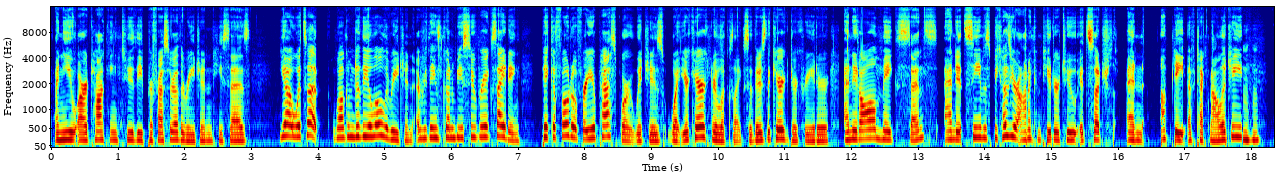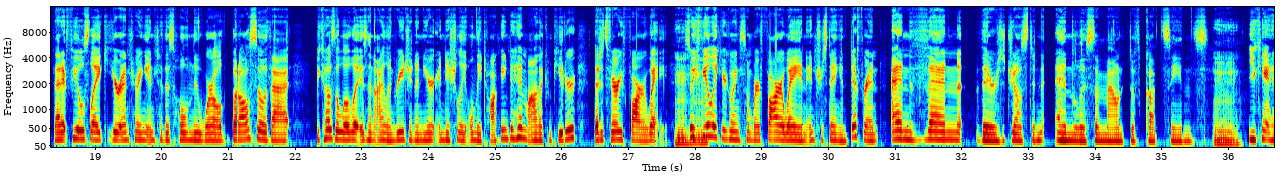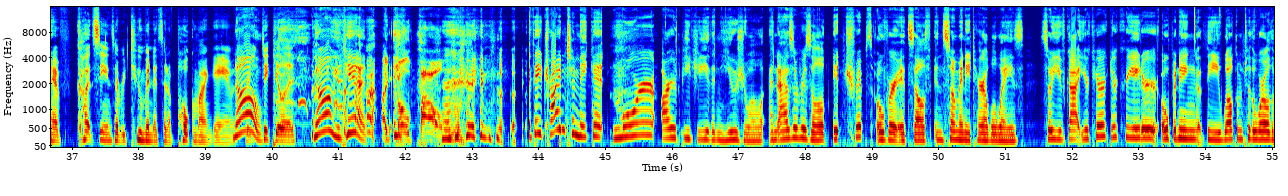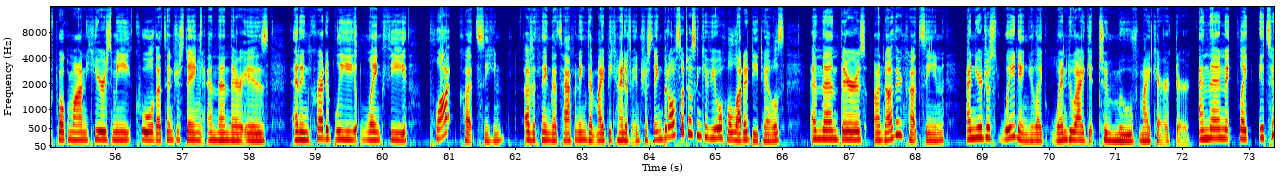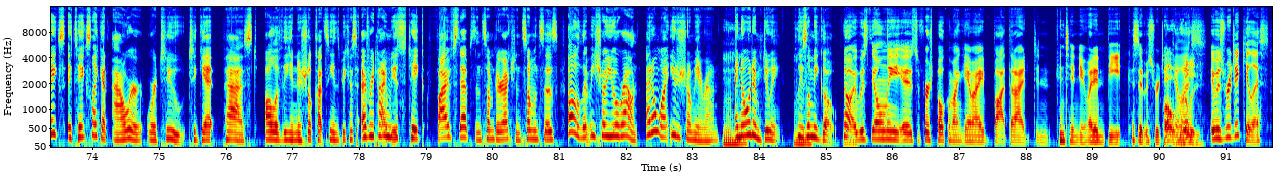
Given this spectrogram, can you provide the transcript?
and you are talking to the professor of the region. He says, Yo, what's up? Welcome to the Alola region. Everything's going to be super exciting. Pick a photo for your passport, which is what your character looks like. So there's the character creator, and it all makes sense. And it seems because you're on a computer too, it's such an update of technology mm-hmm. that it feels like you're entering into this whole new world, but also that because Alola is an island region and you're initially only talking to him on the computer, that it's very far away. So you mm-hmm. feel like you're going somewhere far away and interesting and different. And then there's just an endless amount of cutscenes. Mm. You can't have cutscenes every two minutes in a Pokemon game. It's No. ridiculous. No, you can't. I called foul. they tried to make it more RPG than usual, and as a result, it trips over itself in so many terrible ways. So you've got your character creator opening the welcome to the world of Pokemon, here's me, cool, that's interesting, and then there is an incredibly lengthy plot cutscene of a thing that's happening that might be kind of interesting, but also doesn't give you a whole lot of details. And then there's another cutscene and you're just waiting you're like when do i get to move my character and then like it takes it takes like an hour or two to get past all of the initial cutscenes because every time you take five steps in some direction someone says oh let me show you around i don't want you to show me around i know what i'm doing please let me go No, it was the only it was the first Pokemon game I bought that I didn't continue. I didn't beat because it was ridiculous. oh, really? It was ridiculous.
